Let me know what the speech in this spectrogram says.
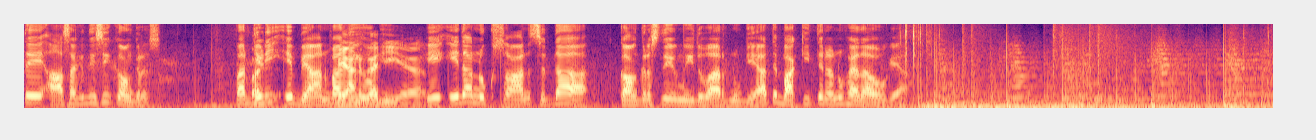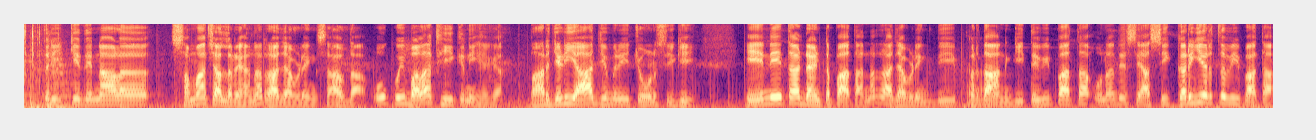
ਤੇ ਆ ਸਕਦੀ ਸੀ ਕਾਂਗਰਸ। ਪਰ ਜਿਹੜੀ ਇਹ ਬਿਆਨਬਾਜ਼ੀ ਹੋ ਗਈ ਇਹ ਇਹਦਾ ਨੁਕਸਾਨ ਸਿੱਧਾ ਕਾਂਗਰਸ ਦੇ ਉਮੀਦਵਾਰ ਨੂੰ ਗਿਆ ਤੇ ਬਾਕੀ ਧਿਰਾਂ ਨੂੰ ਫਾਇਦਾ ਹੋ ਗਿਆ। ਤਰੀਕੇ ਦੇ ਨਾਲ ਸਮਾਂ ਚੱਲ ਰਿਹਾ ਨਾ ਰਾਜਾ ਵੜਿੰਗ ਸਾਹਿਬ ਦਾ ਉਹ ਕੋਈ ਬਾਲਾ ਠੀਕ ਨਹੀਂ ਹੈਗਾ। ਪਰ ਜਿਹੜੀ ਆ ਜਿਮਨੀ ਚੋਣ ਸੀਗੀ ਇਹਨੇ ਤਾਂ ਡੈਂਟ ਪਾਤਾ ਨਾ ਰਾਜਾ ਵੜਿੰਗ ਦੀ ਪ੍ਰਧਾਨਗੀ ਤੇ ਵੀ ਪਾਤਾ ਉਹਨਾਂ ਦੇ ਸਿਆਸੀ ਕੈਰੀਅਰ ਤੇ ਵੀ ਪਾਤਾ।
